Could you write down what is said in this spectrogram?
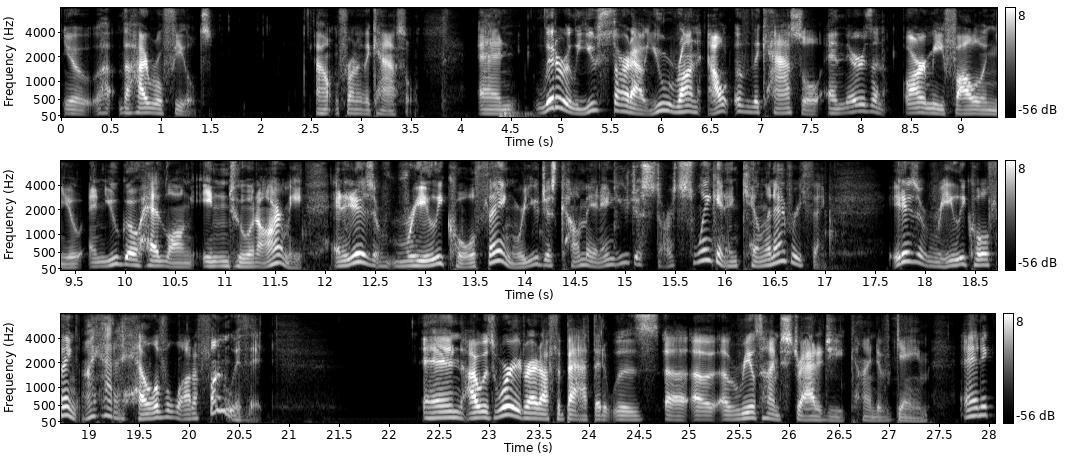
you know, the Hyrule Fields, out in front of the castle. And literally, you start out, you run out of the castle, and there's an army following you, and you go headlong into an army. And it is a really cool thing where you just come in and you just start swinging and killing everything. It is a really cool thing. I had a hell of a lot of fun with it and I was worried right off the bat that it was a, a, a real time strategy kind of game, and it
